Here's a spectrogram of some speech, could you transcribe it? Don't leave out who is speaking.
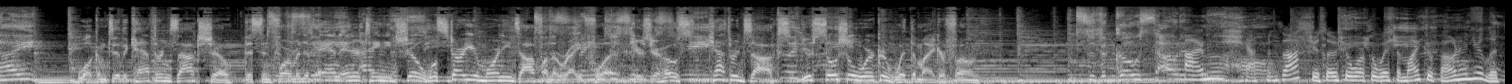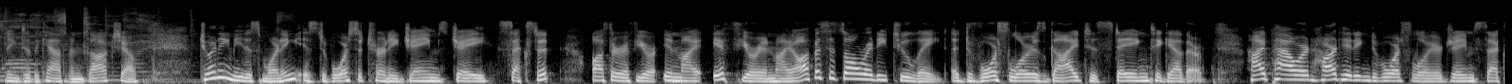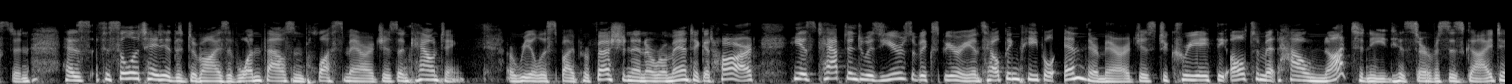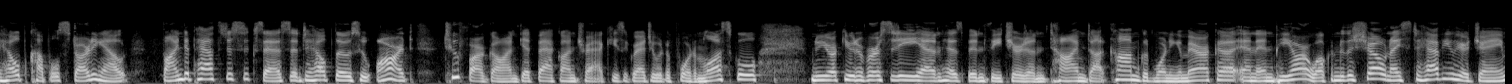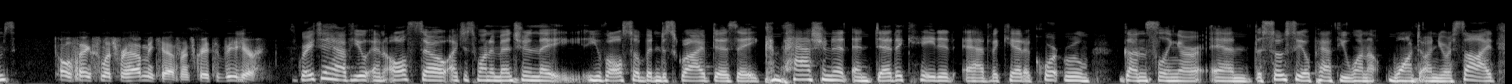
Speaker 1: night.
Speaker 2: Welcome to the Kathryn Zox Show. This informative and entertaining show will start your mornings off on the right foot. Here's your host, Kathryn Zox, your social worker with the microphone.
Speaker 3: I'm Kathryn Zox, your social worker with the microphone, and you're listening to the Kathryn Zox Show. Joining me this morning is divorce attorney James J. Sexton, author if you're in my if you're in my office it's already too late a divorce lawyer's guide to staying together high-powered hard-hitting divorce lawyer james sexton has facilitated the demise of 1000 plus marriages and counting a realist by profession and a romantic at heart he has tapped into his years of experience helping people end their marriages to create the ultimate how not to need his services guide to help couples starting out find a path to success, and to help those who aren't too far gone get back on track. He's a graduate of Fordham Law School, New York University, and has been featured on Time.com, Good Morning America, and NPR. Welcome to the show. Nice to have you here, James.
Speaker 4: Oh, thanks so much for having me, Kathryn. It's great to be here.
Speaker 3: Great to have you. And also, I just want to mention that you've also been described as a compassionate and dedicated advocate, a courtroom gunslinger, and the sociopath you want to want on your side.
